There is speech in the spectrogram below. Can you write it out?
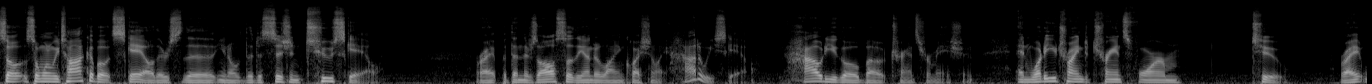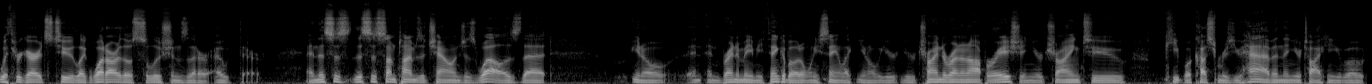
so, so when we talk about scale, there's the you know the decision to scale, right? But then there's also the underlying question like, how do we scale? How do you go about transformation? And what are you trying to transform to, right? With regards to like what are those solutions that are out there? And this is this is sometimes a challenge as well, is that you know, and, and Brendan made me think about it when he's saying like, you know, you're you're trying to run an operation, you're trying to keep what customers you have, and then you're talking about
